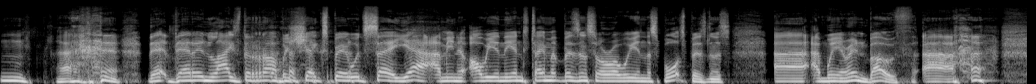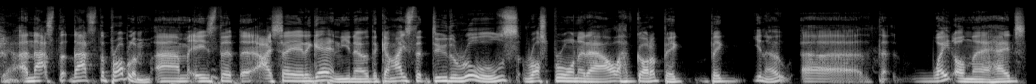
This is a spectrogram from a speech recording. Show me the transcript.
there, therein lies the rub, as Shakespeare would say. Yeah, I mean, are we in the entertainment business or are we in the sports business? Uh, and we are in both. Uh, And that's the, that's the problem. Um, is that uh, I say it again? You know, the guys that do the rules, Ross Brawn et al, have got a big, big, you know, uh, th- weight on their heads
